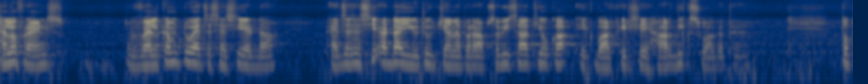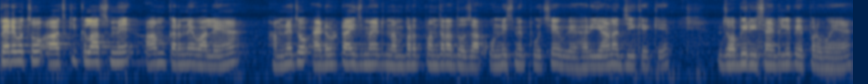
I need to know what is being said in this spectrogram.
Hello friends welcome to H S S C Adda H S एस सी अड्डा यूट्यूब चैनल पर आप सभी साथियों का एक बार फिर से हार्दिक स्वागत है। तो प्यारे बच्चों, आज की क्लास में हम करने वाले हैं, हमने जो एडवर्टाइजमेंट नंबर पंद्रह दो हज़ार उन्नीस में पूछे हुए हरियाणा जी के के, जो भी रिसेंटली पेपर हुए हैं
